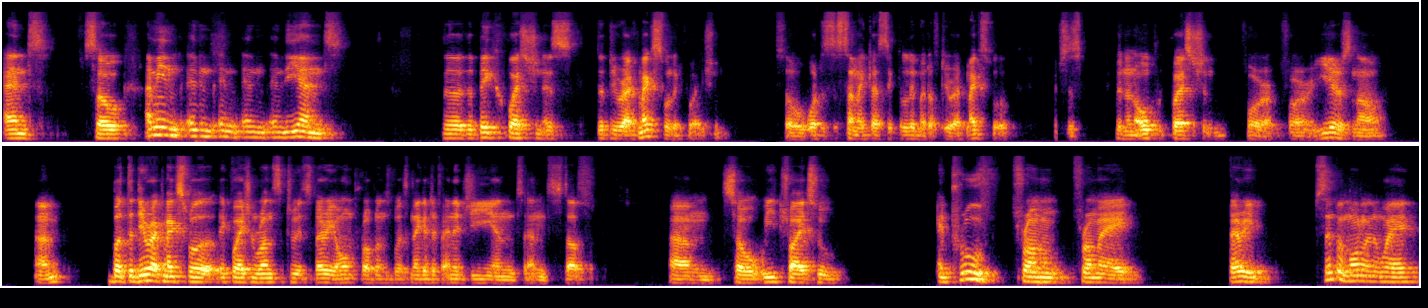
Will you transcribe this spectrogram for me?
and so, I mean, in in in in the end, the the big question is the Dirac-Maxwell equation. So, what is the semi-classical limit of Dirac-Maxwell, which has been an open question for for years now. Um, but the Dirac-Maxwell equation runs into its very own problems with negative energy and and stuff. Um, so we try to improve from from a very simple model in a way,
